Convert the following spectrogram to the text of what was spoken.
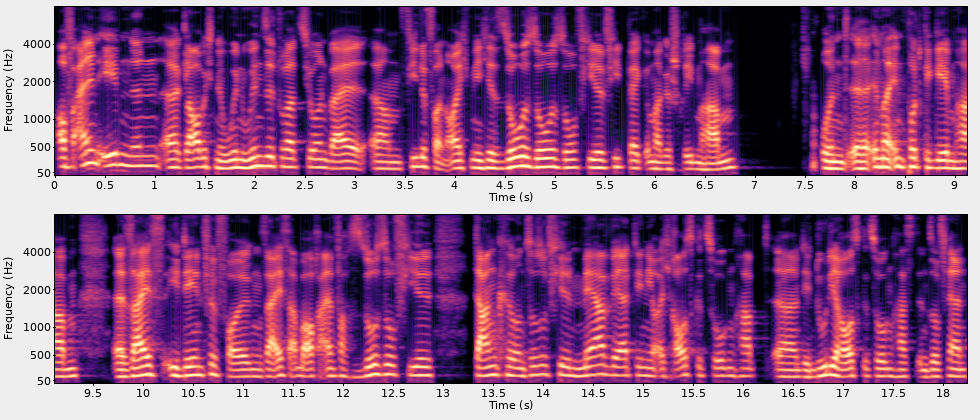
auf allen Ebenen, äh, glaube ich, eine Win-Win-Situation, weil ähm, viele von euch mir hier so, so, so viel Feedback immer geschrieben haben und äh, immer Input gegeben haben, äh, sei es Ideen für Folgen, sei es aber auch einfach so, so viel Danke und so, so viel Mehrwert, den ihr euch rausgezogen habt, äh, den du dir rausgezogen hast. Insofern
